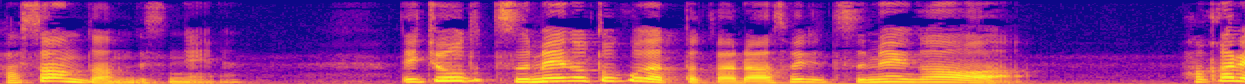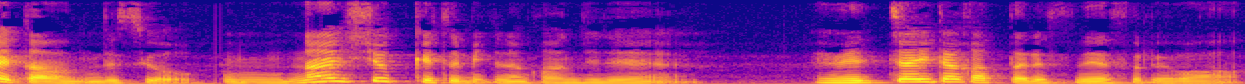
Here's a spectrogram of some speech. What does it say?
挟んだんですね。で、ちょうど爪のとこだったから、それで爪が、剥かれたんですよ。うん、内出血みたいな感じで。めっちゃ痛かったですね、それは。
